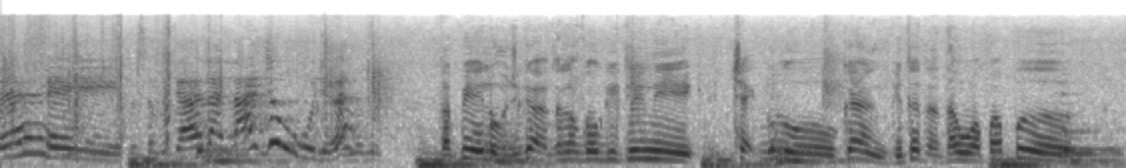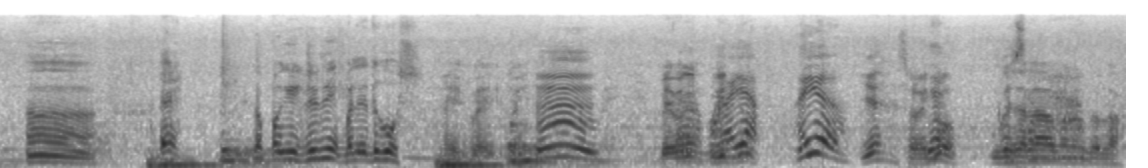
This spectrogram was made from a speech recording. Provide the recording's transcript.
Hei, masa berjalan laju je. eh. Tapi elok juga kalau kau pergi klinik. Cek dulu kan. Kita tak tahu apa-apa. Ha. Eh, dah pergi klinik balik terus. Baik, baik, baik. Hmm. Baik, Mak Ngah. Boleh Merayak. Ayo. Ya, Assalamualaikum. Waalaikumsalam warahmatullahi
